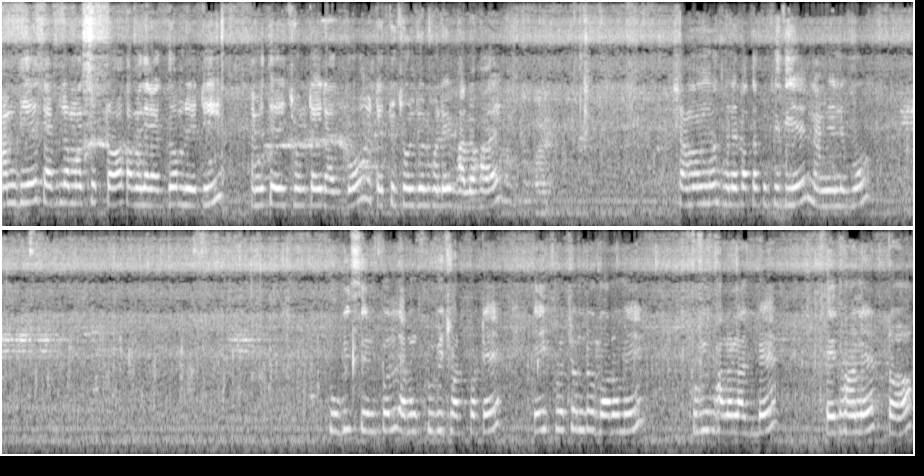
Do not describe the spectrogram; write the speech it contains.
আম দিয়ে চাপিলা মাছের টক আমাদের একদম রেডি আমি তো এই ঝোলটাই রাখব। এটা একটু ঝোল ঝোল হলেই ভালো হয়। সামান্য ধনে পাতা কুচি দিয়ে নামিয়ে নেব। খুবই সিম্পল এবং খুবই ঝটপটে এই প্রচণ্ড গরমে খুবই ভালো লাগবে এই ধরনের টক।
